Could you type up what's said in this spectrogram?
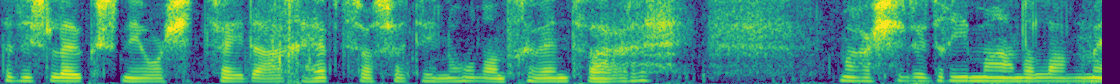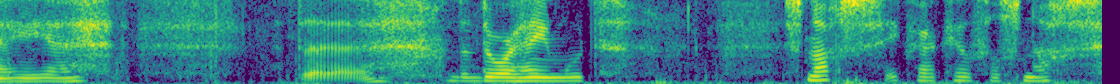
Het is leuke sneeuw als je twee dagen hebt, zoals we het in Holland gewend waren. Maar als je er drie maanden lang mee uh, de, er doorheen moet. S'nachts, ik werk heel veel s'nachts.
